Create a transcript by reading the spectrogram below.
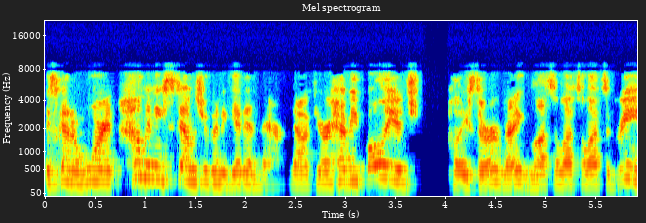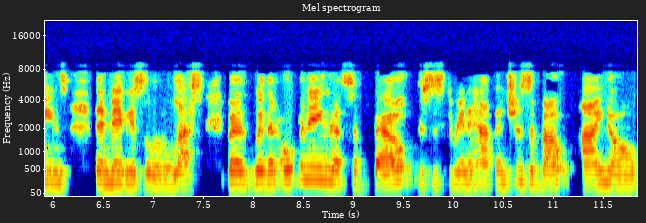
is going to warrant how many stems you're going to get in there. Now, if you're a heavy foliage placer, right, lots and lots and lots of greens, then maybe it's a little less. But with an opening that's about, this is three and a half inches about, I know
